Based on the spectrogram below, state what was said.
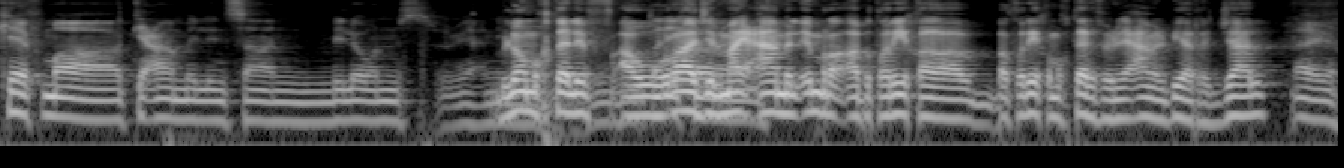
كيف ما تعامل إنسان بلون يعني بلون مختلف أو راجل ما يعامل امرأة بطريقة بطريقة مختلفة من اللي يعامل بها الرجال. أيوه.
